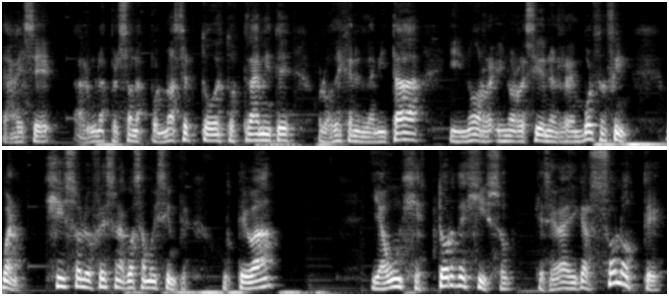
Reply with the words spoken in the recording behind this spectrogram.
A veces algunas personas por no hacer todos estos trámites o los dejan en la mitad y no, y no reciben el reembolso. En fin, bueno, GISO le ofrece una cosa muy simple. Usted va y a un gestor de GISO, que se va a dedicar solo a usted,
